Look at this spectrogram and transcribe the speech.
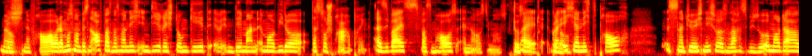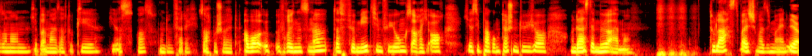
ja. nicht eine Frau. Aber da muss man ein bisschen aufpassen, dass man nicht in die Richtung geht, indem man immer wieder das zur Sprache bringt. Also sie weiß, was im Haus, Ende aus dem Haus. Das weil, gut, weil genau. ich ja nichts brauche, ist natürlich nicht so, dass man sagt, es ist sowieso immer da, sondern ich habe einmal gesagt, okay, hier ist was und dann fertig. Sag Bescheid. Aber üb- übrigens, ne, das für Mädchen, für Jungs sage ich auch, hier ist die Packung Taschentücher und da ist der Mülleimer. Du lachst, weißt schon, was ich meine. Ja,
